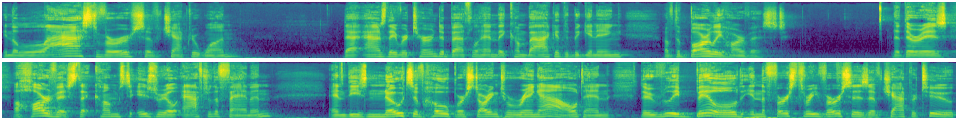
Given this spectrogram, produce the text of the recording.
in the last verse of chapter 1. That as they return to Bethlehem, they come back at the beginning of the barley harvest that there is a harvest that comes to Israel after the famine. And these notes of hope are starting to ring out, and they really build in the first three verses of chapter 2.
